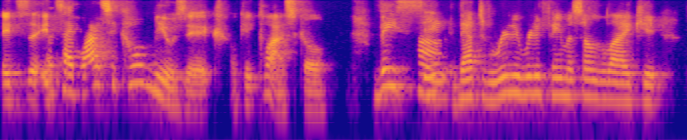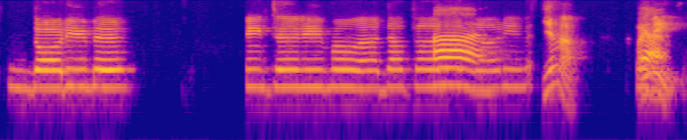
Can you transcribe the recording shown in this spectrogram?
It's it's type- classical music. Okay, classical. They sing huh. that really really famous song like Dorime. Ah. Yeah. Yeah. I mean,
